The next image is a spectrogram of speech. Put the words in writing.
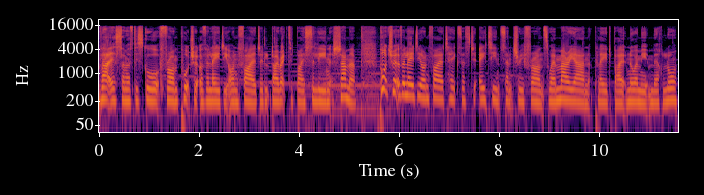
That is some of the score from Portrait of a Lady on Fire, di- directed by Celine Sciamma. Portrait of a Lady on Fire takes us to 18th century France, where Marianne, played by Noémie Merlant,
